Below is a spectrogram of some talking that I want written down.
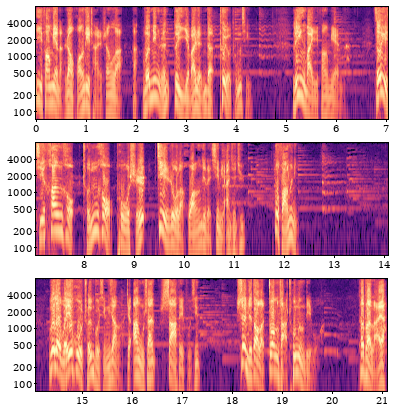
一方面呢，让皇帝产生了啊文明人对野蛮人的特有同情；另外一方面呢，则以其憨厚、醇厚、朴实进入了皇帝的心理安全区，不防着你。为了维护淳朴形象啊，这安禄山煞费苦心，甚至到了装傻充愣地步。他本来呀，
